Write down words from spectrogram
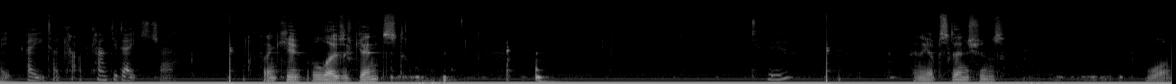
Eight. eight. I've counted eight, Chair. Thank you. All those against? Two. Any abstentions? One.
